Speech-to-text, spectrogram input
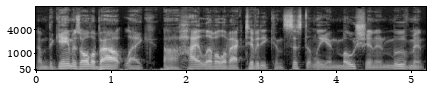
Um, the game is all about like a high level of activity consistently and motion and movement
